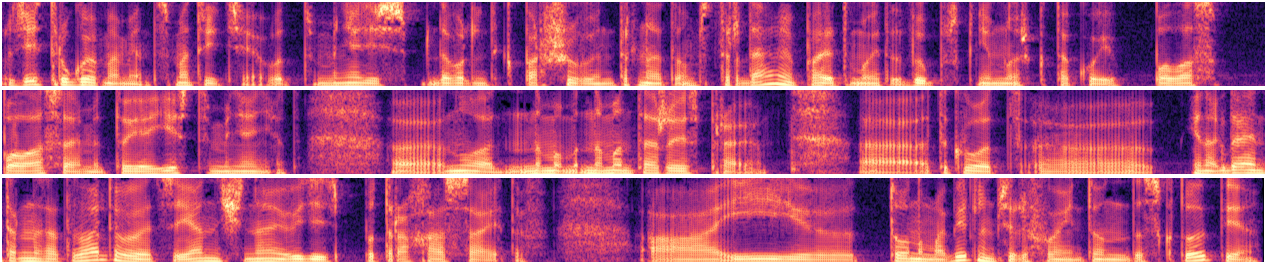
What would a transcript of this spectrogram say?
Здесь другой момент. Смотрите, вот у меня здесь довольно-таки паршивый интернет в Амстердаме, поэтому этот выпуск немножко такой полос, полосами, то я есть, то меня нет. Э, ну ладно, на, монтаже исправим. Э, так вот, э, иногда интернет отваливается, я начинаю видеть потроха сайтов. И то на мобильном телефоне, то на десктопе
